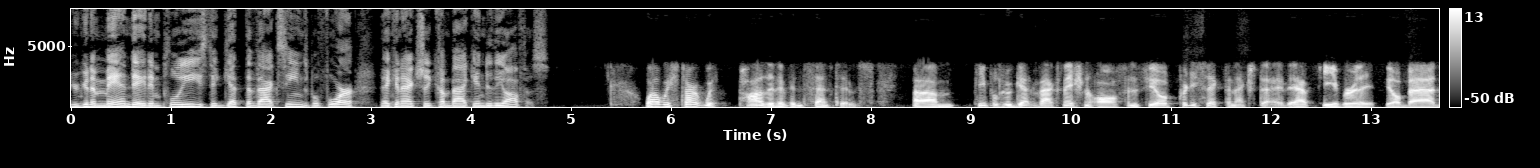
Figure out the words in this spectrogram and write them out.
you're going to mandate employees to get the vaccines before they can actually come back into the office. Well, we start with positive incentives. Um, people who get vaccination often feel pretty sick the next day. They have fever, they feel bad,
